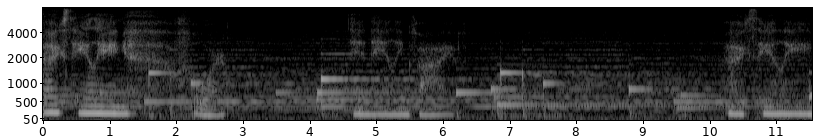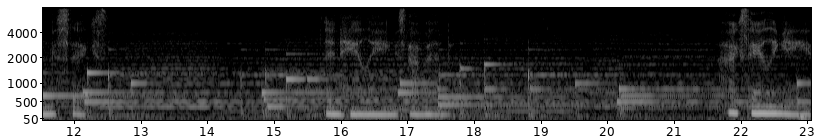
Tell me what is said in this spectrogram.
Exhaling Inhaling seven. Exhaling eight.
